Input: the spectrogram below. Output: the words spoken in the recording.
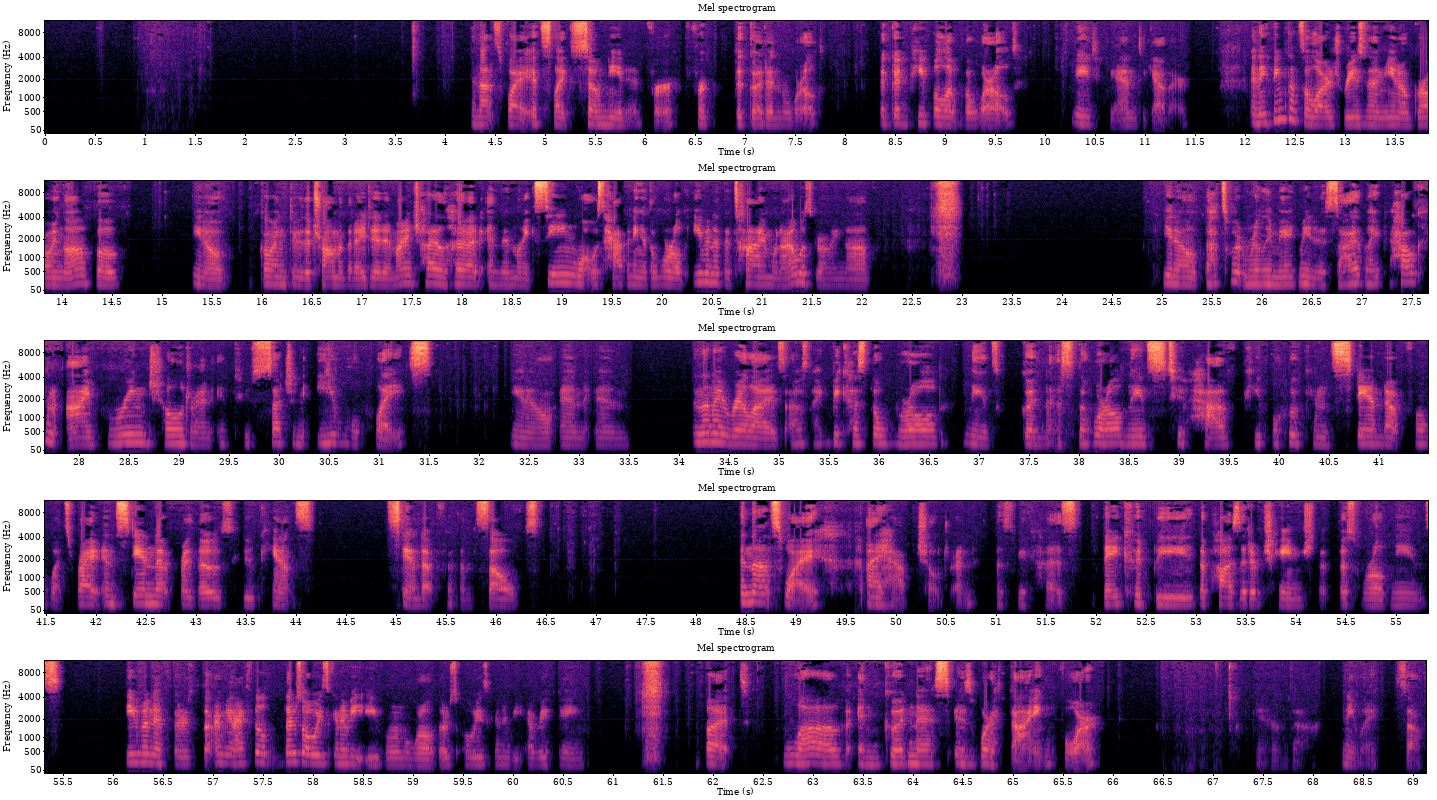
and that's why it's like so needed for for the good in the world the good people of the world need to band together. And I think that's a large reason, you know, growing up of, you know, going through the trauma that I did in my childhood and then like seeing what was happening in the world, even at the time when I was growing up. You know, that's what really made me decide like, how can I bring children into such an evil place? You know, and and and then I realized I was like, because the world needs goodness. The world needs to have people who can stand up for what's right and stand up for those who can't stand up for themselves. And that's why I have children, is because they could be the positive change that this world needs. Even if there's, I mean, I feel there's always going to be evil in the world, there's always going to be everything. But love and goodness is worth dying for. And uh, anyway, so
